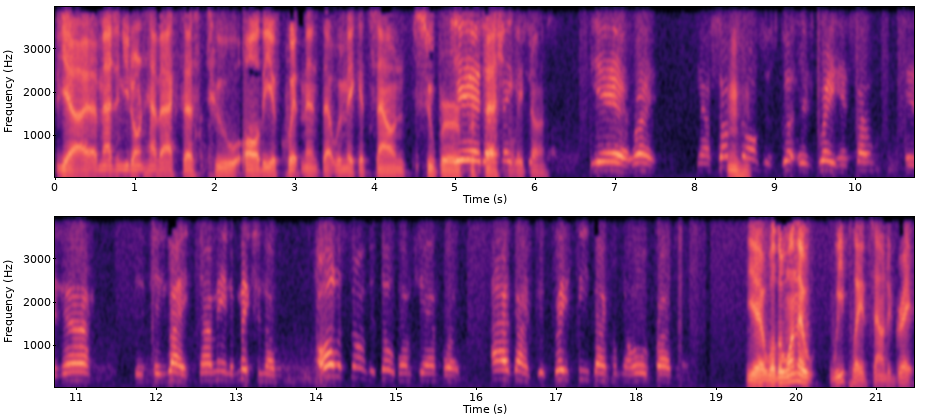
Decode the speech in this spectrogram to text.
Yeah, I imagine you don't have access to all the equipment that would make it sound super Yeah, it professionally sound- done. Yeah, right. Now some Mhm. songs is good, is great, and some is uh, is, is like, you know what I mean, the mixing of it. All the songs are dope, you know what I'm saying, but I got good, great feedback from the whole project. Yeah, well, the one that we played sounded great.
